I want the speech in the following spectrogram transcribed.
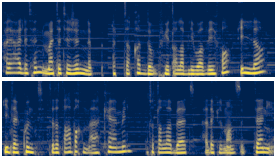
هل عادة ما تتجنب التقدم في طلب لوظيفة إلا إذا كنت تتطابق مع كامل متطلبات هذاك المنصب. ثانيا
